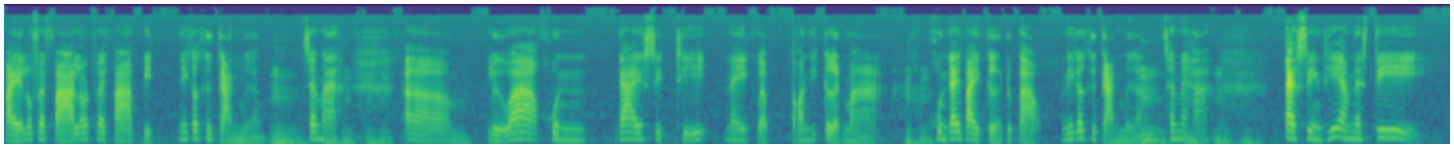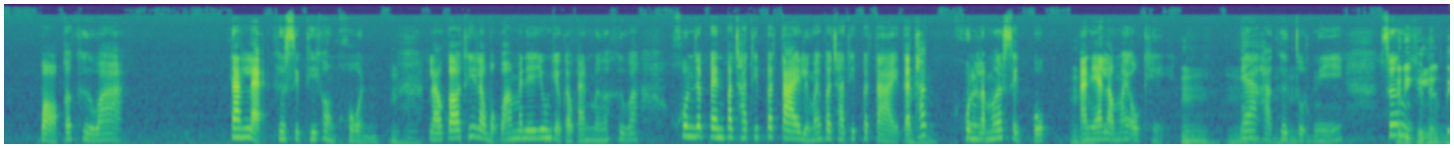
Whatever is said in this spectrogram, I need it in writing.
ไปรถไฟฟ้ารถไฟฟ้าปิดนี่ก็คือการเมืองอืใช่ไหมอือืมเอิ่มหรือว่าคุณได้สิทธิในแบบตอนที่เกิดมาอือฮึคุณได้ใบเกิดหรือเปล่า นี่ก็คือการเมืองอืใช่ไหมคะอืมอืมแต่สิ่งที่ Amnesty บอกก็คือว่า นั่นแหละคือสิทธิของคนอืมอืมแล้วก็ที่เราบอกว่าไม่ได้ยุ่งเกี่ยวกับการเมืองก็คือว่า คุณจะเป็นประชาธิปไตยหรือไม่ประชาธิปไตย แต่ถ้าคุณละเมิดสิทธิปุ๊บ อันเนี้ยเราไม่โอเคอืมอืมเนี่ยค่ะ คือจุดนี้ ซึ่งอันนี้คือเรื่องเบ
